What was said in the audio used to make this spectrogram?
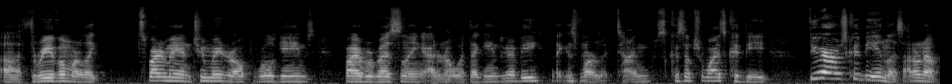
uh, three of them are like Spider-Man, Tomb Raider, open world games. Fire Pro Wrestling. I don't know what that game's gonna be. Like as mm-hmm. far as like time consumption wise, could be a few hours, could be endless. I don't know.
